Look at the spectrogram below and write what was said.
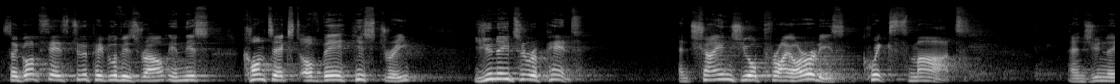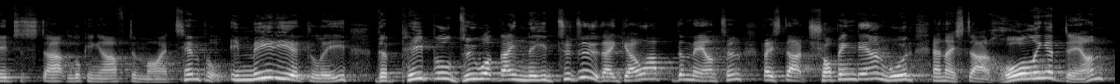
So God says to the people of Israel in this context of their history, you need to repent and change your priorities quick, smart. And you need to start looking after my temple. Immediately, the people do what they need to do. They go up the mountain, they start chopping down wood, and they start hauling it down.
